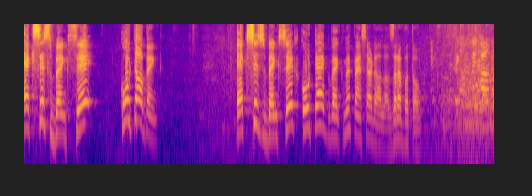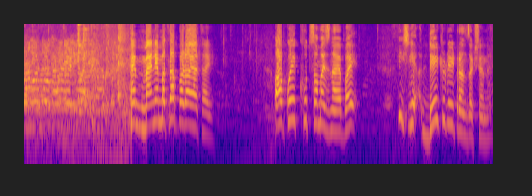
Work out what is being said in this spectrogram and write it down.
एक्सिस बैंक से कोटा बैंक, एक्सिस बैंक से कोटैक बैंक में पैसा डाला। जरा बताओ। है, मैंने मतलब पढ़ाया था ये। आपको एक खुद समझना है भाई। ये डे टू डे ट्रांजैक्शन है।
